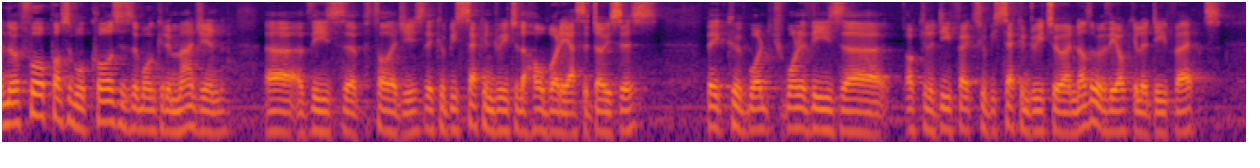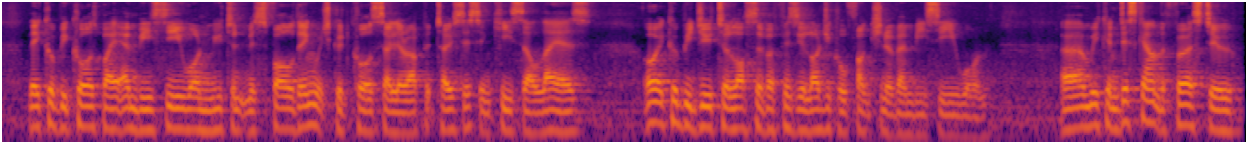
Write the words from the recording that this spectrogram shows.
And there are four possible causes that one could imagine uh, of these uh, pathologies. They could be secondary to the whole body acidosis. They could one, one of these uh, ocular defects could be secondary to another of the ocular defects. They could be caused by NBC1 mutant misfolding, which could cause cellular apoptosis in key cell layers, or it could be due to loss of a physiological function of NBCe1. Um, we can discount the first two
